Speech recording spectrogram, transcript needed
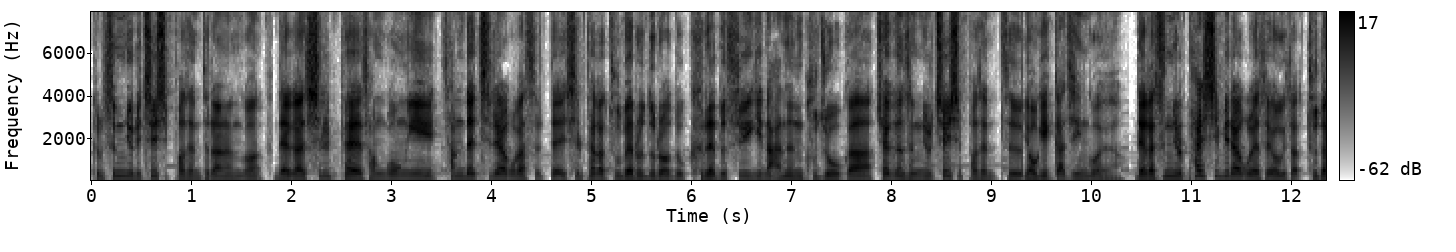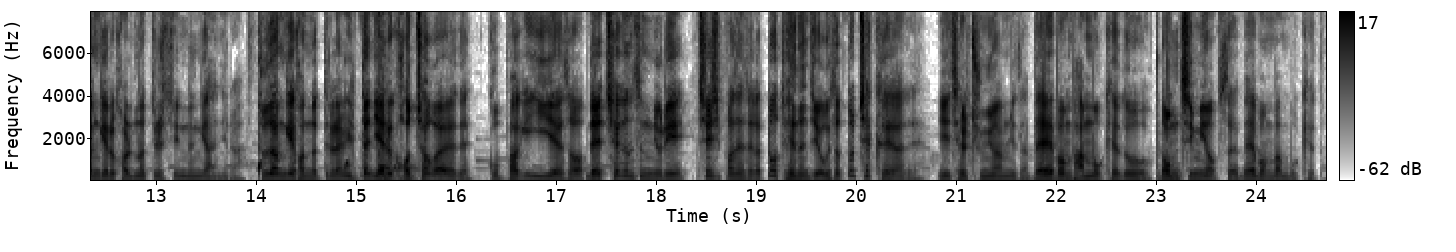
그럼 승률이 70%라는 건 내가 실패 성공이 3대 7이라고 봤을 때 실패가 두 배로 늘어도 그래도 수익이 나는 구조가 최근 승률 70% 여기까지인 거예요. 내가 승률 80이라고 해서 여기서 두 단계를 건너뛸 수 있는 게 아니라 두 단계 건너뛰려면 일단 얘를 거쳐가야 돼. 곱하기 2에서 내 최근 승률이 70%가 또 되는지 여기서 또 체크해야 돼. 이게 제일 중요 합니다. 매번 반복해도 넘침이 없어요. 매번 반복해도.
